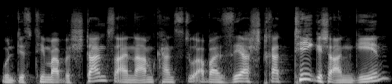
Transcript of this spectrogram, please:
Und das Thema Bestandseinnahmen kannst du aber sehr strategisch angehen.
